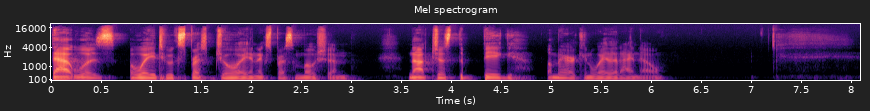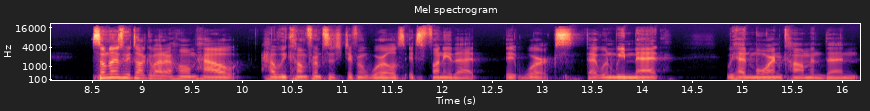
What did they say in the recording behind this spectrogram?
that was a way to express joy and express emotion, not just the big American way that I know. Sometimes we talk about at home how how we come from such different worlds. It's funny that it works. That when we met, we had more in common than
